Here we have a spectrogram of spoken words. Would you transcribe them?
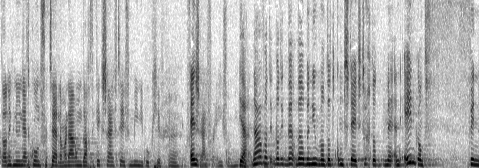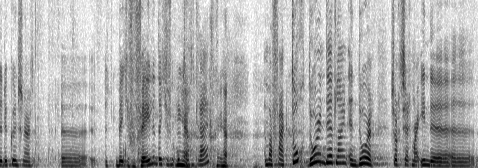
dan ik nu net kon vertellen. Maar daarom dacht ik, ik schrijf het even een miniboekje. eh of En- ik schrijf er even een Ja, nou, wat, ik- wat ik wel, wel benieuwd, want dat komt steeds terug. Dat me, aan de ene kant vinden de kunstenaars eh, het een beetje vervelend dat je zo'n Ja. opdracht krijgt. Ja. Maar vaak toch door een deadline en door, zorgt zeg maar in de, eh,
